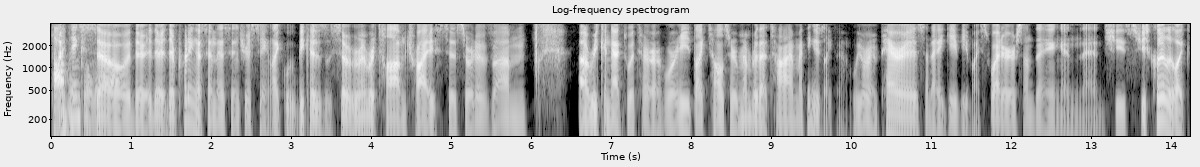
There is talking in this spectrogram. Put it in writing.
Tom I think of, so. They're they're they're putting us in this interesting like because so remember Tom tries to sort of um uh, reconnect with her where he like tells her remember that time I think he was like we were in Paris and I gave you my sweater or something and and she's she's clearly like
